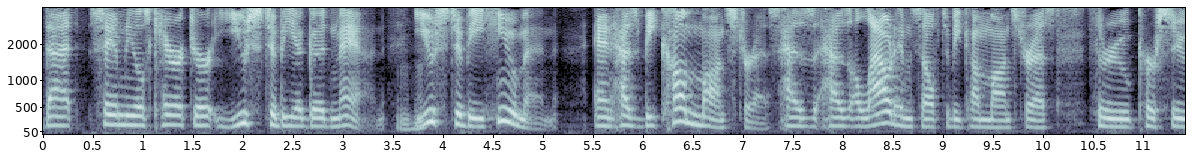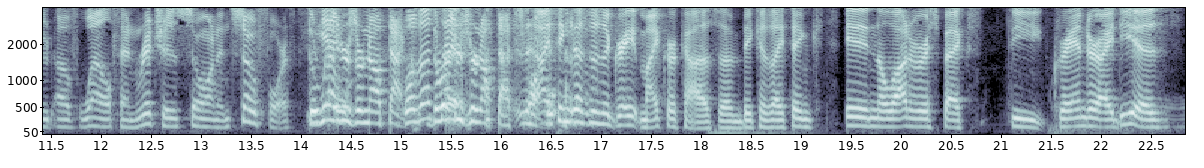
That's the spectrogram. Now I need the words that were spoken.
that Sam Neill's character used to be a good man, Mm-hmm. used to be human. And has become monstrous, has has allowed himself to become monstrous through pursuit of wealth and riches, so on and so forth. The Yeah, writers are not that. well, the writers a- are not that smart. I think this is a great microcosm because I think in a lot of respects the grander ideas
